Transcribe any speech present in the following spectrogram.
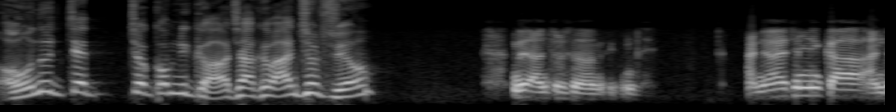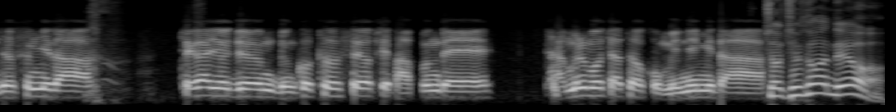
어느 째적 겁니까? 자 그럼 안철수요. 네, 안철수 님 네. 안녕하십니까. 안철수입니다. 제가 요즘 눈코 뜰 새 없이 바쁜데 잠을 못 자서 고민입니다. 저 죄송한데요.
